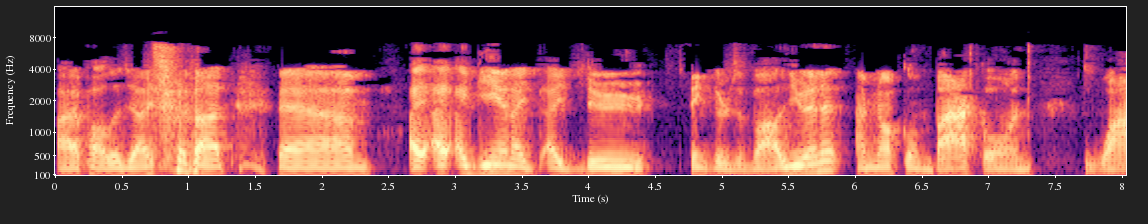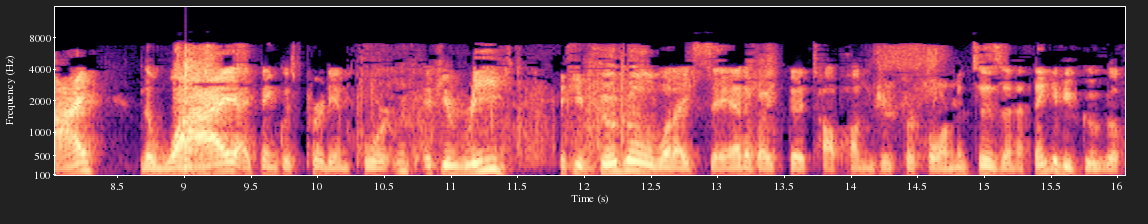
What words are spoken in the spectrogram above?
I apologize for that. Um, I, I again, I, I do think there's a value in it. I'm not going back on why. The why I think was pretty important. If you read if you Google what I said about the top hundred performances, and I think if you Google,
